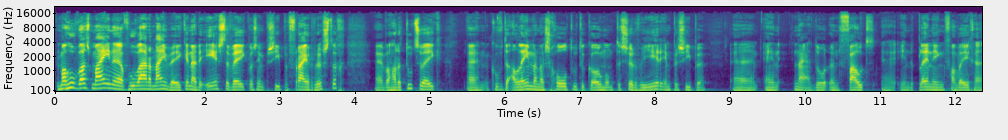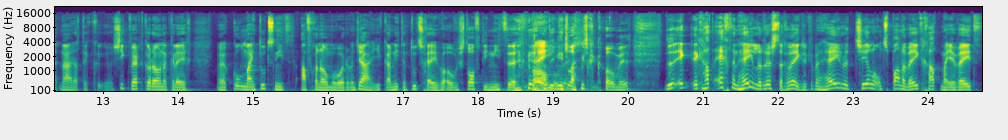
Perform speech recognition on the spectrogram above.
maar hoe, was mijn, eh, of hoe waren mijn weken? Nou, de eerste week was in principe vrij rustig. Eh, we hadden toetsweek. Eh, ik hoefde alleen maar naar school toe te komen om te surveilleren in principe. Eh, en nou ja, door een fout eh, in de planning vanwege nou, dat ik eh, ziek werd, corona kreeg, eh, kon mijn toets niet afgenomen worden. Want ja, je kan niet een toets geven over stof die niet, eh, Nee. die niet langsgekomen is. Dus ik, ik had echt een hele rustige week. Dus ik heb een hele chille, ontspannen week gehad. Maar je weet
